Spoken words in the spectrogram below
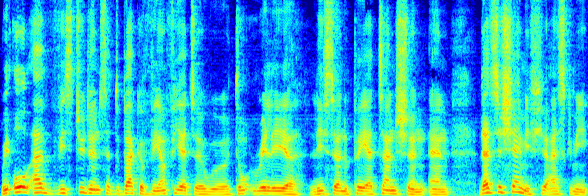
We all have these students at the back of the amphitheater who don't really uh, listen or pay attention, and that's a shame if you ask me.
